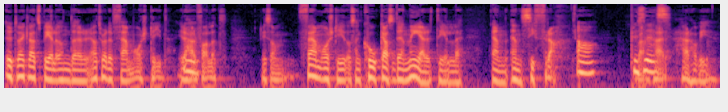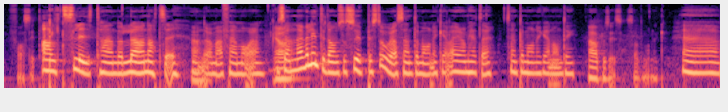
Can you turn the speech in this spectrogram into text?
utveckla ett spel under, jag tror det är fem års tid i det här Mm. fallet. Liksom fem års tid och sen kokas det ner till en, en siffra. Ja, precis. Här, här har vi facit. Allt slit har ändå lönat sig Ja. under de här fem åren. Ja. Sen är väl inte de så superstora, Santa Monica. Vad är det de heter? Santa Monica någonting. Ja, precis. Santa Monica. Eh,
